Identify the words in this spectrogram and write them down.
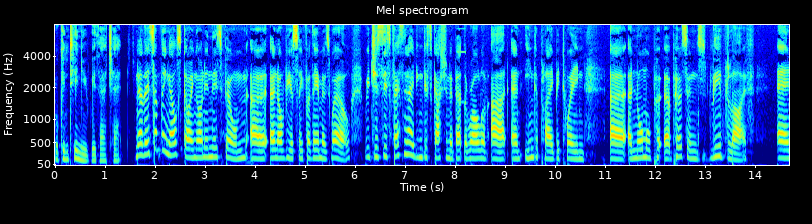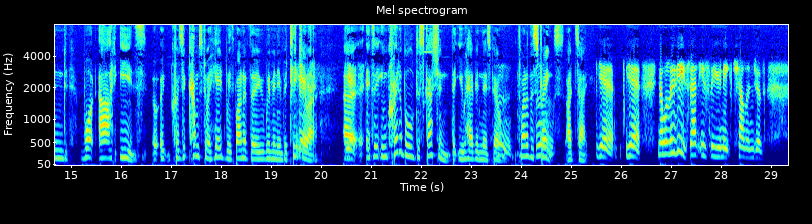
We'll continue with our chat. Now, there's something else going on in this film, uh, and obviously for them as well, which is this fascinating discussion about the role of art and interplay between uh, a normal per- person's lived life and what art is, because uh, it comes to a head with one of the women in particular. Yes. Uh, yes. It's an incredible discussion that you have in this film. Mm. It's one of the strengths, mm. I'd say. Yeah, yeah. No, well, it is. That is the unique challenge of,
